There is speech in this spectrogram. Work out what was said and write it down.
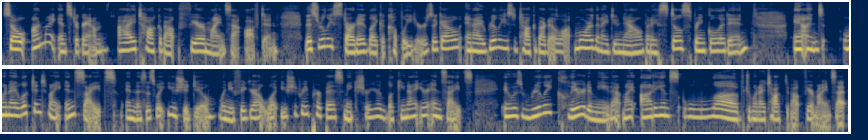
So, on my Instagram, I talk about fear mindset often. This really started like a couple years ago, and I really used to talk about it a lot more than I do now, but I still sprinkle it in. And when I looked into my insights, and this is what you should do when you figure out what you should repurpose, make sure you're looking at your insights. It was really clear to me that my audience loved when I talked about fear mindset.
